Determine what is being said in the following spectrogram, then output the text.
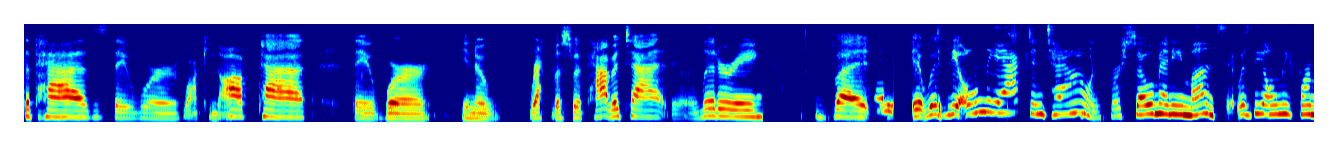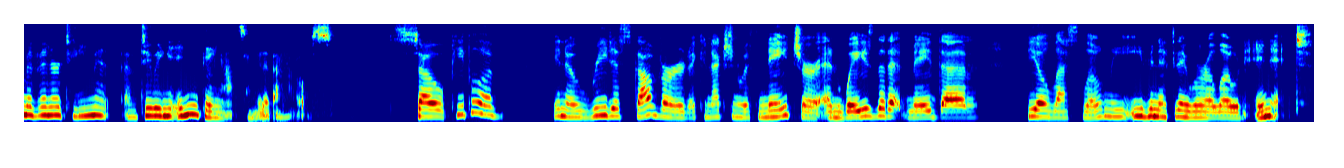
the paths. They were walking off path. They were, you know, reckless with habitat. They were littering. But it was the only act in town for so many months. It was the only form of entertainment of doing anything outside of the house. So people have, you know, rediscovered a connection with nature and ways that it made them feel less lonely, even if they were alone in it.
